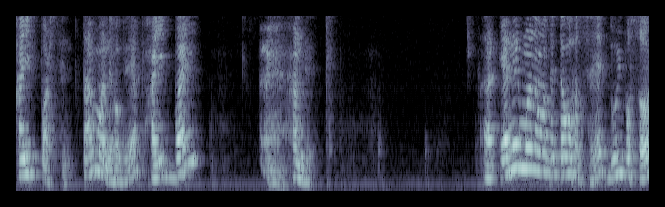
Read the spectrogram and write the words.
ফাইভ পার্সেন্ট, তার মানে হবে ফাইভ বাই হান্ড্রেড। আর এন এর মান আমাদের দেওয়া আছে দুই বছর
